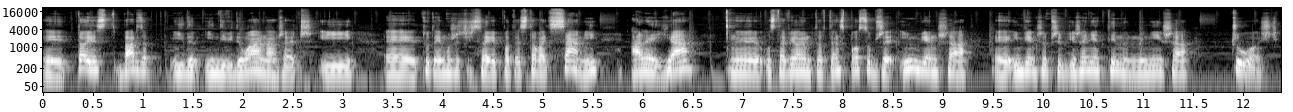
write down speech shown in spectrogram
Y, to jest bardzo indywidualna rzecz i tutaj możecie sobie potestować sami, ale ja y, ustawiałem to w ten sposób, że im, większa, im większe przybliżenie, tym mniejsza czułość.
